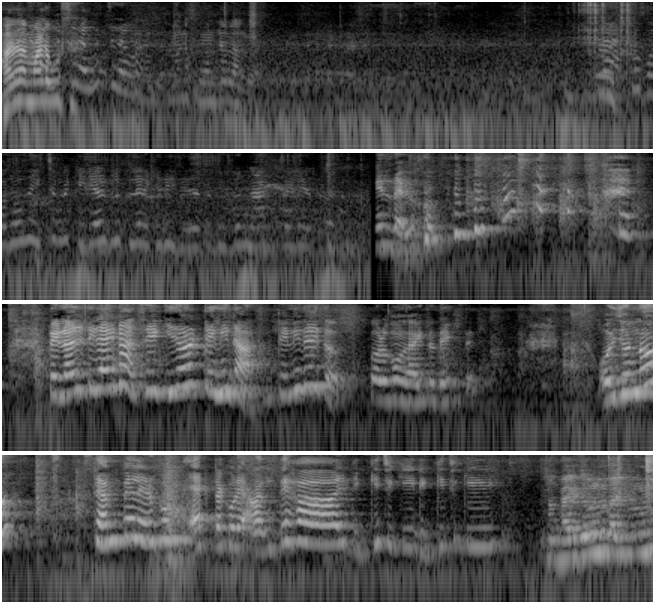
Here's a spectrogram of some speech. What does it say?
হ্যাঁ উঠছে মনে ফোনটাও লাগবে ইচ্ছে করে খুলে রেখে দিয়েছে যাতে দুজন না দেখো পেনাল্টি দেয় না সেই কি ধরো টেনিদা? টেনিদাই তো ওরকম লাগতো দেখতে। ওই জন্য স্যাম্পেল এরকম একটা করে আনতে হয় ডিক্কি চিকি ডিক্কি চিকি। চল বাইক চালানো বাইক চালানো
